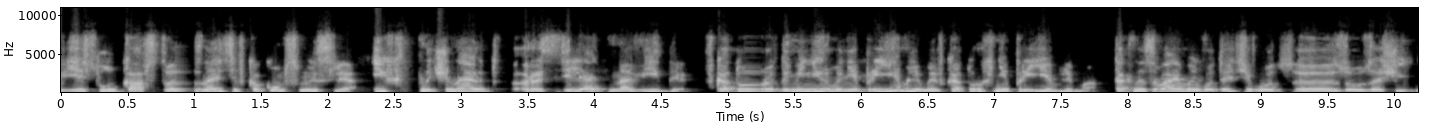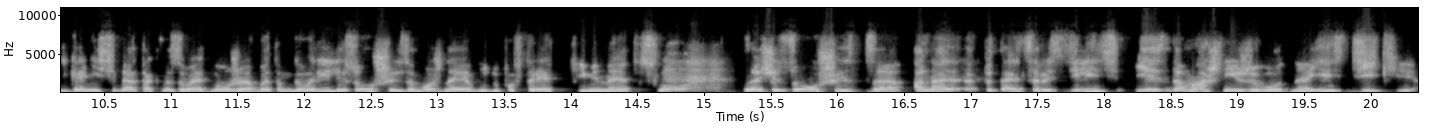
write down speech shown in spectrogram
есть лукавство. Знаете, в каком смысле? Их начинают разделять на виды, в которых доминирование приемлемо и в которых неприемлемо. Так называемые вот эти эти вот э, зоозащитники, они себя так называют, мы уже об этом говорили, зоушиза, можно я буду повторять именно это слово? Значит, зоушиза, она пытается разделить, есть домашние животные, а есть дикие.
